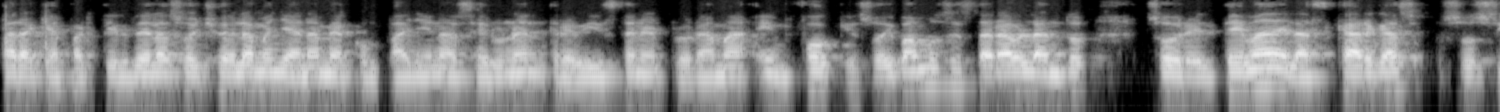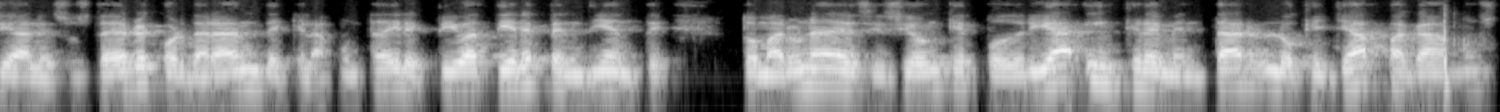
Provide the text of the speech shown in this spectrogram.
para que a partir de las 8 de la mañana me acompañen a hacer una entrevista en el programa Enfoques. Hoy vamos a estar hablando sobre el tema de las cargas sociales. Ustedes recordarán de que la Junta Directiva tiene pendiente tomar una decisión que podría incrementar lo que ya pagamos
